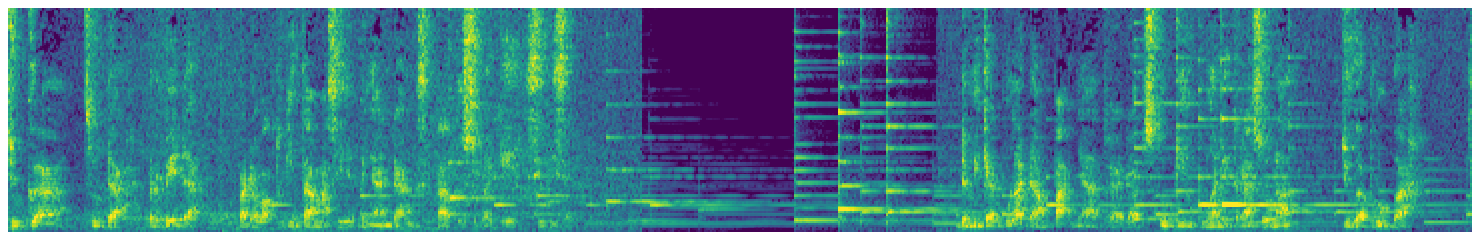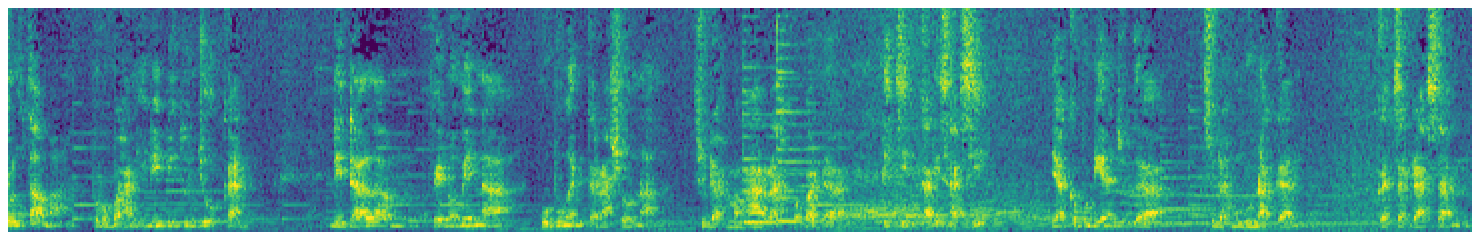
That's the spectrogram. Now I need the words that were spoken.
juga sudah berbeda pada waktu kita masih penyandang status sebagai citizen. Demikian pula dampaknya terhadap studi hubungan internasional juga berubah Terutama perubahan ini ditunjukkan di dalam fenomena hubungan internasional sudah mengarah kepada digitalisasi yang kemudian juga sudah menggunakan kecerdasan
